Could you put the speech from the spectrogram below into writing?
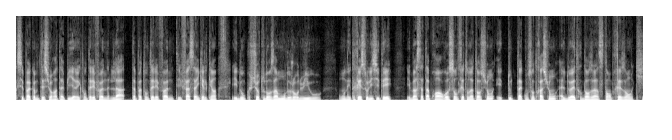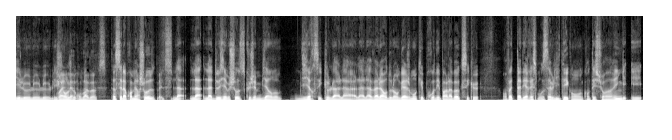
c'est pas comme tu es sur un tapis avec ton téléphone. Là, t'as pas ton téléphone, tu es face à quelqu'un. Et donc, surtout dans un monde aujourd'hui où on est très sollicité, et ben ça t'apprend à recentrer ton attention et toute ta concentration, elle doit être dans l'instant présent qui est le, le- le- l'échange, Ouais, la, le combat. Ça, c'est la première chose. Bah, La, la- la deuxième chose que j'aime bien dire, c'est que la, la- la- la valeur de l'engagement qui est prônée par la boxe, c'est que, En fait, tu as des responsabilités quand, quand tu es sur un ring et,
